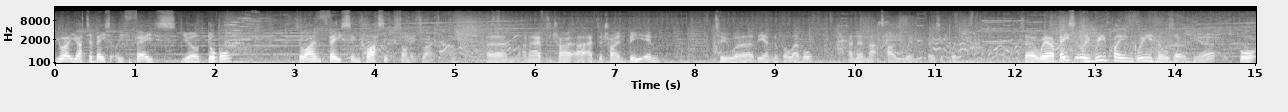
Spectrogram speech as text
you, you have to basically face your double. So I'm facing Classic Sonic right now, um, and I have to try I have to try and beat him to uh, the end of the level, and then that's how you win, basically. So we are basically replaying Green Hill Zone here, but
